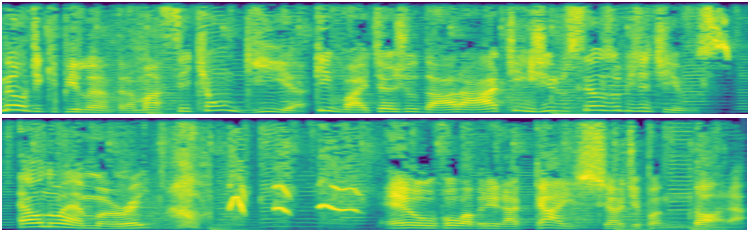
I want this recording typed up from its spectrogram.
Não, Dick Pilantra, macete é um guia que vai te ajudar a atingir os seus objetivos. É ou não é, Murray? Eu vou abrir a caixa de Pandora.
